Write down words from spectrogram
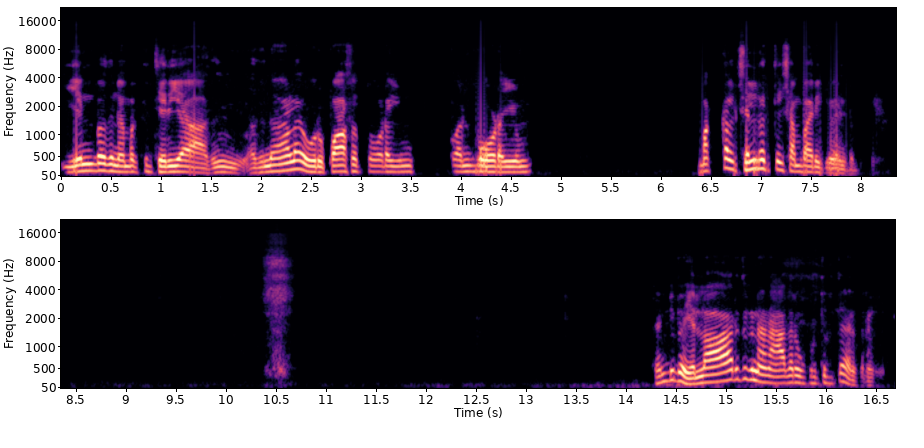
என்பது நமக்கு தெரியாது. அதனால ஒரு பாசத்தோடையும் பண்போடையும் மக்கள் செல்வத்தை சம்பாதிக்க வேண்டும். கண்டிப்பா எல்லாத்துக்கும் நான் ஆதரவு கொடுத்துட்டு தான் இருக்கிறேன்.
